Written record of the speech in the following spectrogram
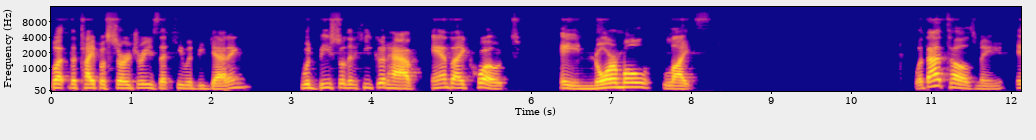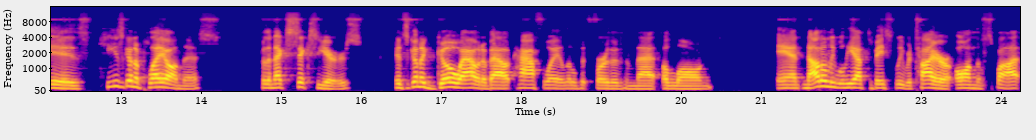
but the type of surgeries that he would be getting would be so that he could have, and I quote, a normal life. What that tells me is he's going to play on this for the next six years. It's going to go out about halfway, a little bit further than that along. And not only will he have to basically retire on the spot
